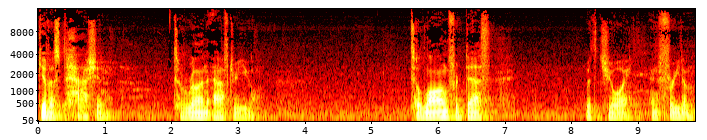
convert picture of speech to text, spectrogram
give us passion to run after you, to long for death with joy and freedom,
